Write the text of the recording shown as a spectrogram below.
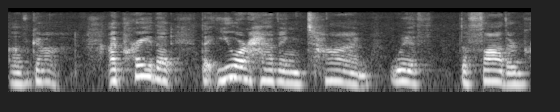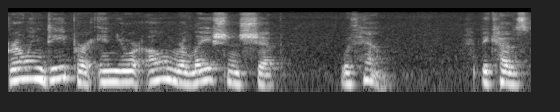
of God. I pray that, that you are having time with the Father, growing deeper in your own relationship with Him. Because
